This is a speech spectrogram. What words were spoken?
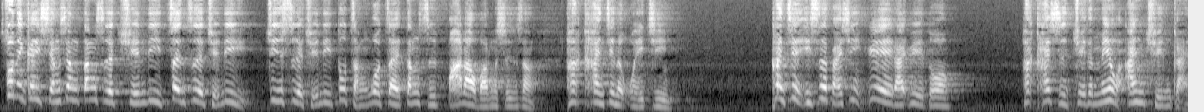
说你可以想象，当时的权力、政治的权力、军事的权力，都掌握在当时法老王的身上。他看见了危机，看见以色列百姓越来越多，他开始觉得没有安全感。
